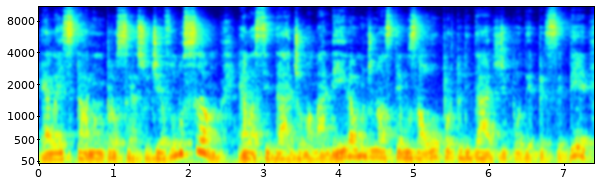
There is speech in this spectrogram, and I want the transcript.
Ela está num processo de evolução. Ela se dá de uma maneira onde nós temos a oportunidade de poder perceber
